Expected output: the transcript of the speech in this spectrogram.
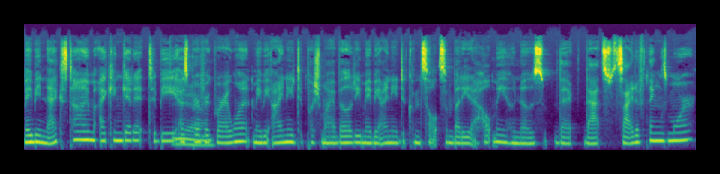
maybe next time I can get it to be as perfect where I want. Maybe I need to push my ability. Maybe I need to consult somebody to help me who knows that that side of things more.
